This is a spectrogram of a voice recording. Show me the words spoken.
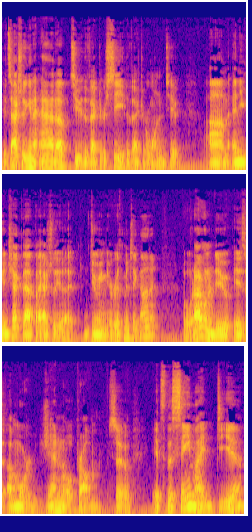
it's actually going to add up to the vector C, the vector 1 and 2. Um, and you can check that by actually doing the arithmetic on it. But what I want to do is a more general problem. So it's the same idea,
